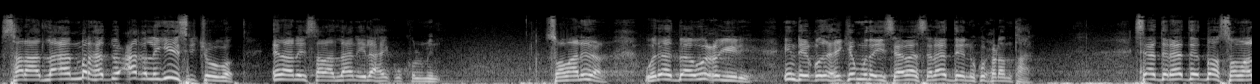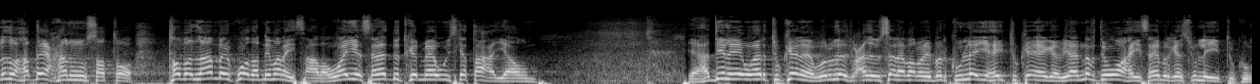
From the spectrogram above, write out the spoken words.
salaad la'aan mar hadduu caqligiisi joogo inaanay salaad la'aan ilaahay ku kulmin. Soomaalida wadaad baa wuxuu yidhi intay qodaxi ka mudaysaabaa salaaddeennu ku xidhan tahay sidaa daraaddeed soomaalidu hadday xanuunsato toobadla'aan bay ku wada dhimanaysaaba waayo salaadba tukan maa iska taahayaa un haddii la waar tukana war wadaadku cadowsana baa lo bal leeyahay tuka eega yani naftiba waa haysaa markaasuu leeyahy tuko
